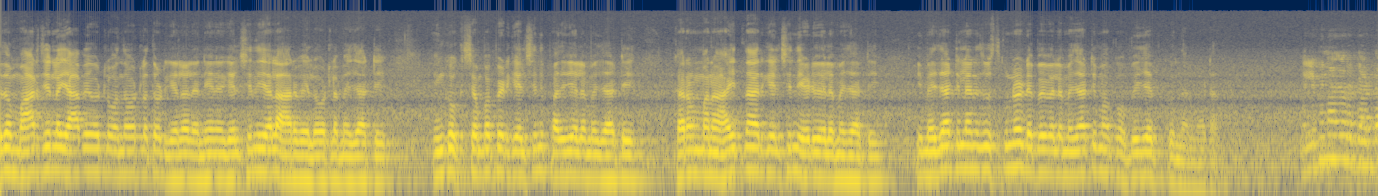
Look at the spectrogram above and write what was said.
ఏదో మార్జిన్లో యాభై ఓట్లు వంద ఓట్లతో గెలవలే. నేను గెలిచింది ఇలా ఆరు వేల ఓట్ల మెజార్టీ. ఇంకొక చెంపపేట గెలిచింది పదివేల మెజార్టీ. కరం మన హైత్నార్ గెలిచింది ఏడు వేల మెజార్టీ. ఈ మెజార్టీలని చూసుకుంటే డెబ్బై వేల మెజార్టీ మాకు బీజేపీకి ఉందన్నమాట. ఎల్బీనగర్ గడ్డ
